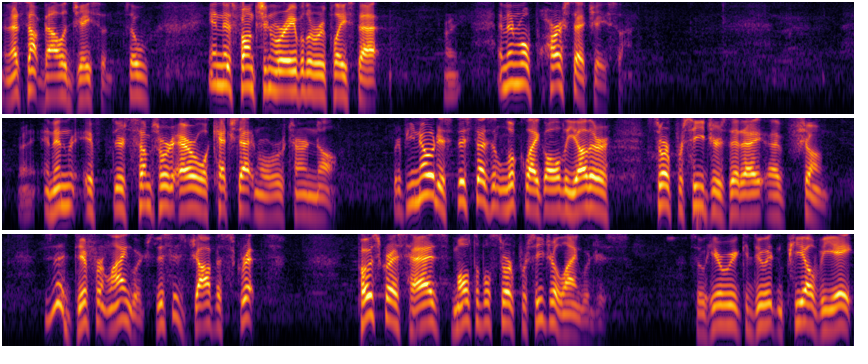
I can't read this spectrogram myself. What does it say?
And that's not valid JSON. So in this function, we're able to replace that. Right? And then we'll parse that JSON. Right? And then if there's some sort of error, we'll catch that and we'll return null. But if you notice, this doesn't look like all the other stored procedures that I, have shown. This is a different language. This is JavaScript. Postgres has multiple stored procedural languages. So here we could do it in PLv8.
